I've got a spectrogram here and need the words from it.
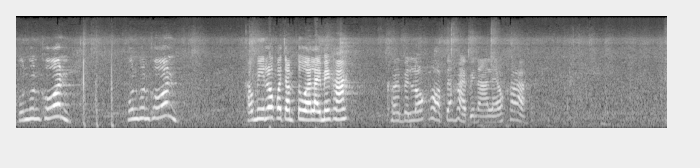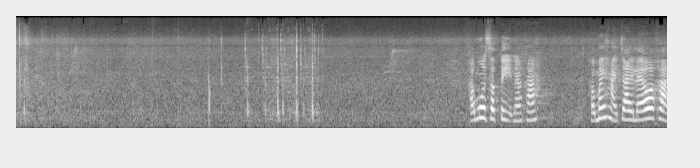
คุณคุณคุณคุณคุณคุณเขามีโรคประจำตัวอะไรไหมคะ เคยเป็นโรคหอบแต่หายไปนานแล้วค่ะ เขาหมดสตินะคะ เขาไม่หายใจแล้วอะค่ะ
